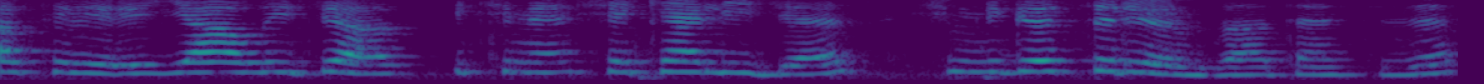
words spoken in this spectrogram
Kaseleri yağlayacağız. içine şekerleyeceğiz. Şimdi gösteriyorum zaten size.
